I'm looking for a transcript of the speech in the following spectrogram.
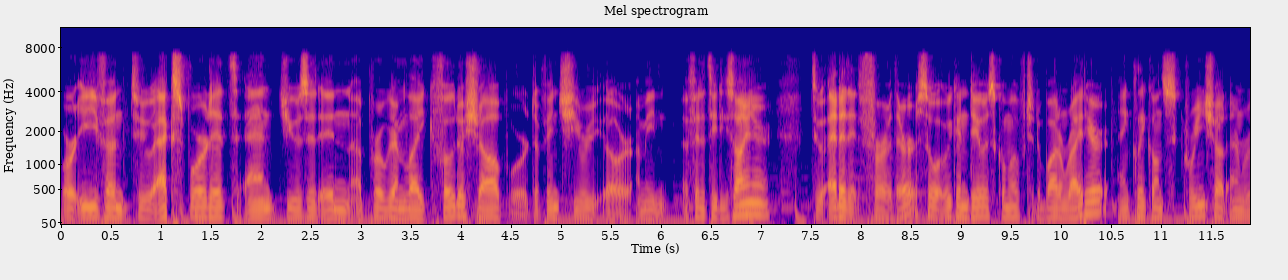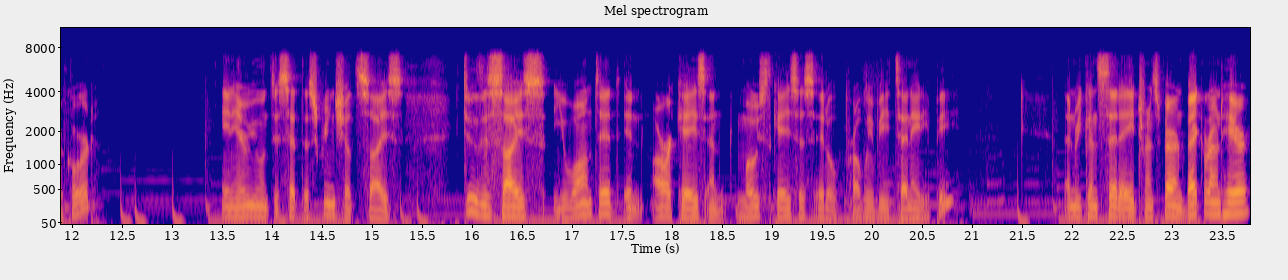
or even to export it and use it in a program like Photoshop or DaVinci or I mean Affinity Designer to edit it further. So what we can do is come over to the bottom right here and click on screenshot and record in here you want to set the screenshot size to the size you want it. In our case and most cases it'll probably be 1080p. Then we can set a transparent background here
